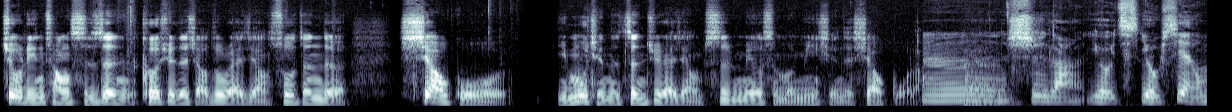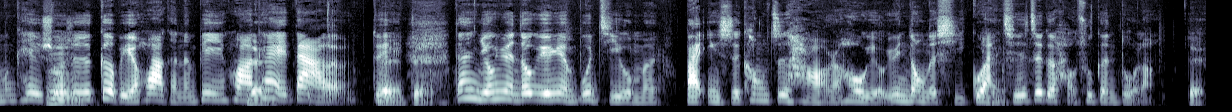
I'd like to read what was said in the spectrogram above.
就临床实证科学的角度来讲，说真的效果。以目前的证据来讲，是没有什么明显的效果了。嗯，是啦，有有限，我们可以说就是个别化，可能变化太大了。对对，但永远都远远不及我们把饮食控制好，然后有运动的习惯，其实这个好处更多了。对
